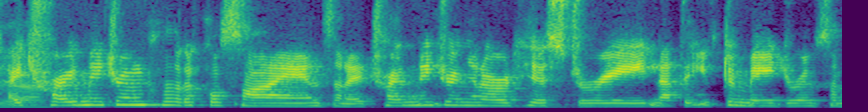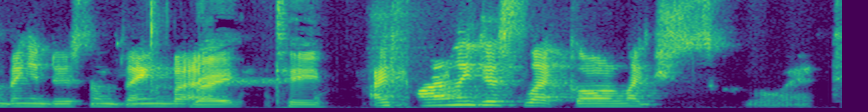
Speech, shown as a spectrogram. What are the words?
yeah. I tried majoring in political science and I tried majoring in art history. Not that you have to major in something and do something, but right. T. I finally just let go and like screw it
